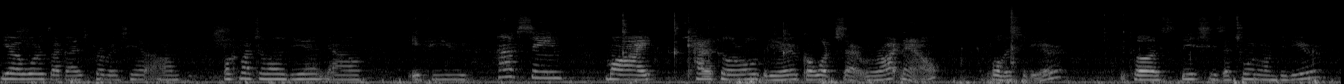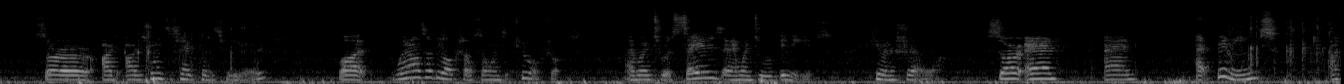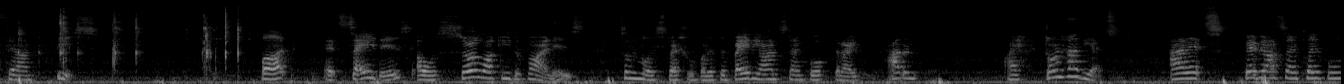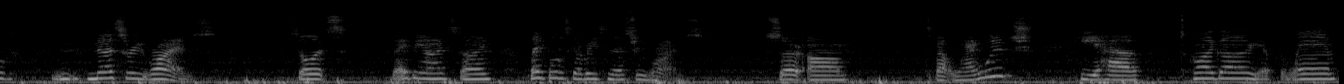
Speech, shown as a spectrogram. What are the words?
Yo, what is up guys? Progress here. Um, welcome back to another video. Now, if you have seen my Caterpillar roll video, go watch that right now before this video because this is a two-in-one video. So I, I just wanted to save for this video. But when I was at the op shops, I went to two op shops. I went to a Savers and I went to a Vinnie's here in Australia. So and and at Vinnie's, I found this. But at Savers, I was so lucky to find this. Something really special, but it's a Baby Einstein book that I hadn't, I don't have yet. And it's Baby Einstein Playful Nursery Rhymes. So it's Baby Einstein Playful Discoveries Nursery Rhymes. So, um, it's about language. Here you have Tiger, you have the lamb,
